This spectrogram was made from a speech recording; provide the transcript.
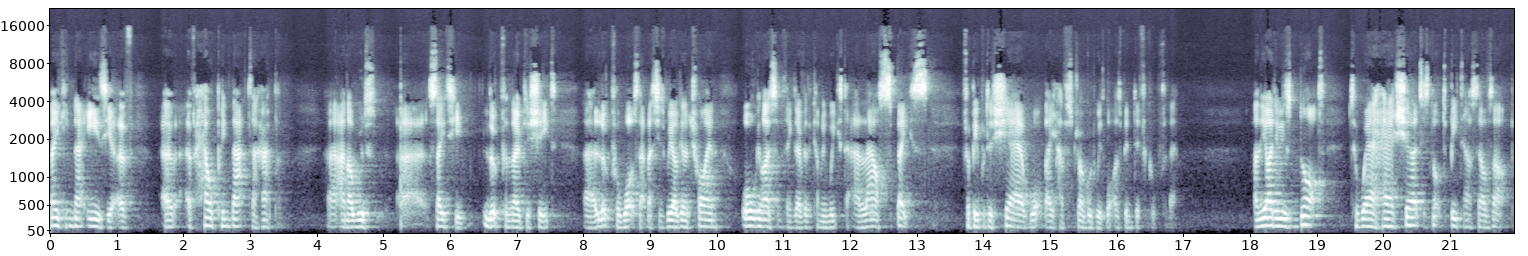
making that easier, of, of, of helping that to happen. Uh, and I would uh, say to you, look for the notice sheet, uh, look for WhatsApp messages. We are going to try and organise some things over the coming weeks to allow space for people to share what they have struggled with, what has been difficult for them. And the idea is not to wear hair shirts, it's not to beat ourselves up,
